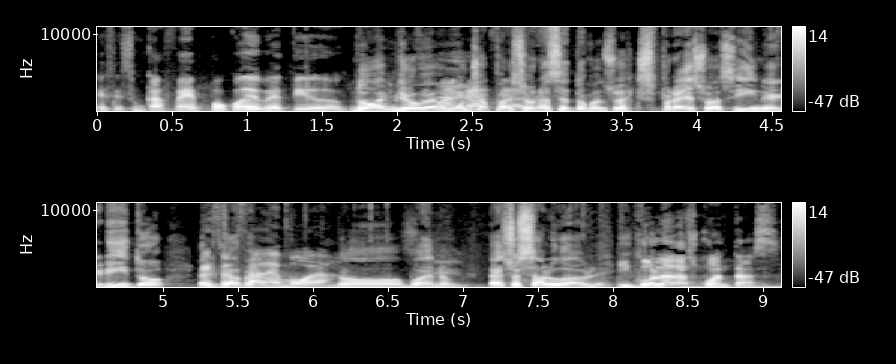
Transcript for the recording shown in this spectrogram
ese es un café poco divertido, doctor. No, yo veo Muchísimas muchas gracias. personas se toman su expreso así, negrito. El Eso está de moda. No, bueno, eso es saludable. ¿Y coladas cuántas?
